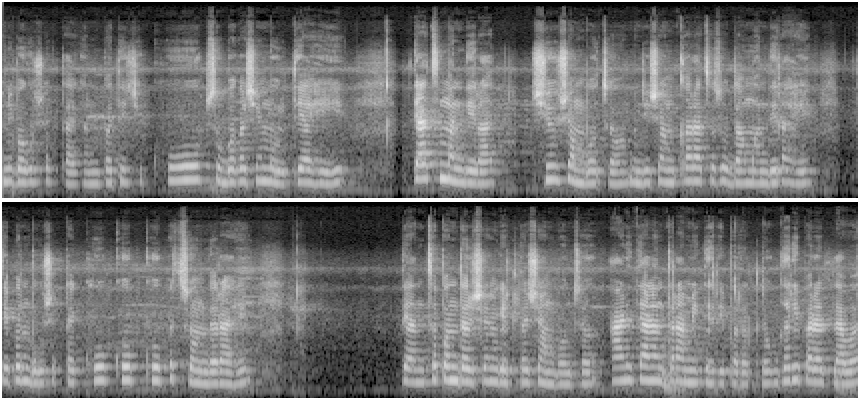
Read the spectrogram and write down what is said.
आणि बघू शकता गणपतीची खूप सुबक अशी मूर्ती आहे ही. त्याच मंदिरात शिवशंभोचं म्हणजे शंकराचं सुद्धा मंदिर आहे. ते पण बघू शकता खूप खूप खूपच सुंदर आहे. त्यांचं पण दर्शन घेतलं शंभूंचं. आणि त्यानंतर आम्ही घरी परतलो. घरी परतल्यावर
